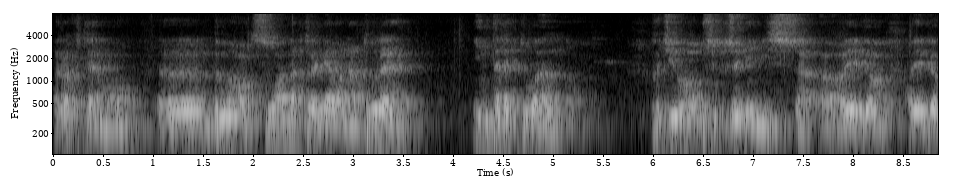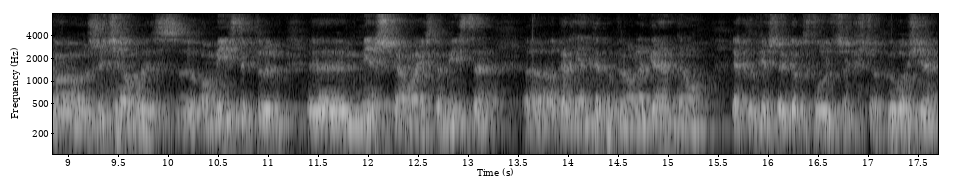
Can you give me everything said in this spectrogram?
Rok temu e, była odsłona, która miała naturę intelektualną. Chodziło o przybliżenie mistrza, o, o, jego, o jego życiorys, o miejsce, w którym e, mieszkał, a jest to miejsce e, ogarnięte pewną legendą, jak również o jego twórczość. Odbyło się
